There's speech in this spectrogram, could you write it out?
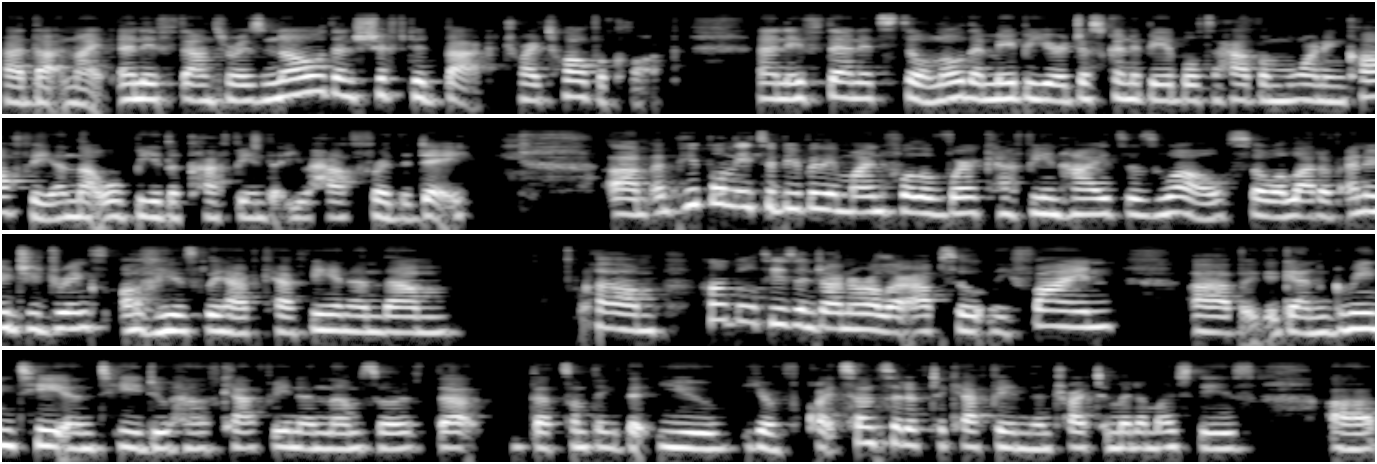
uh, that night? And if the answer is no, then shift it back. Try twelve o'clock. And if then it's still no, then maybe you're just going to be able to have a morning coffee, and that will be the caffeine that you have for the day. Um, and people need to be really mindful of where caffeine hides as well. So a lot of energy drinks obviously have caffeine in them. Um, herbal teas in general are absolutely fine, uh, but again, green tea and tea do have caffeine in them. So if that that's something that you you're quite sensitive to caffeine, then try to minimize these uh,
